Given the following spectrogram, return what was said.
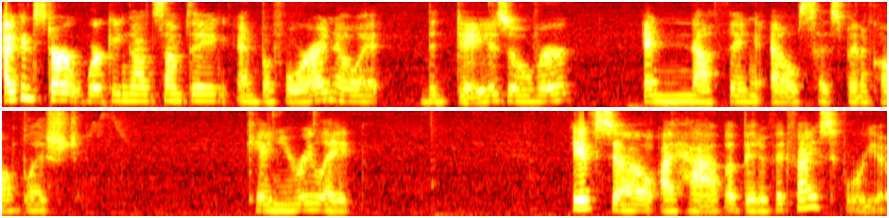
I can start working on something, and before I know it, the day is over and nothing else has been accomplished. Can you relate? If so, I have a bit of advice for you.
